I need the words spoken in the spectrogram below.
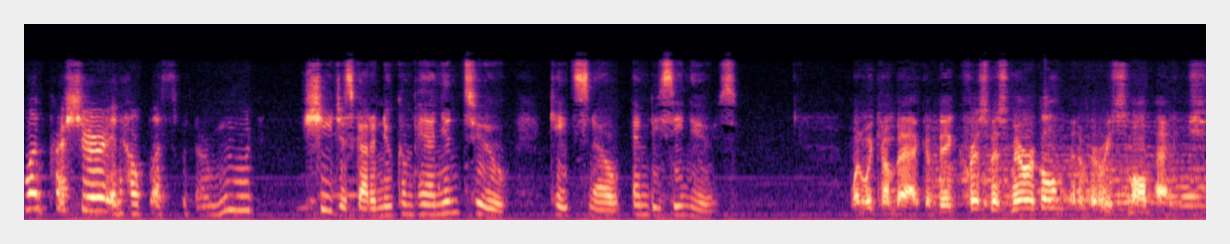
blood pressure and help us with our mood. She just got a new companion, too. Kate Snow, NBC News. When we come back, a big Christmas miracle in a very small package.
